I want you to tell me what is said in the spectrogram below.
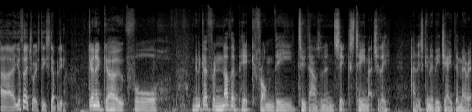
Uh, your third choice, DCW. gonna go for I'm gonna go for another pick from the 2006 team actually, and it's gonna be Jay DeMerit.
